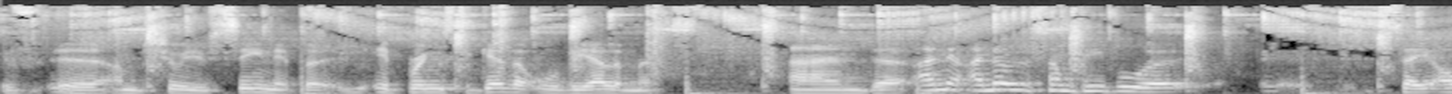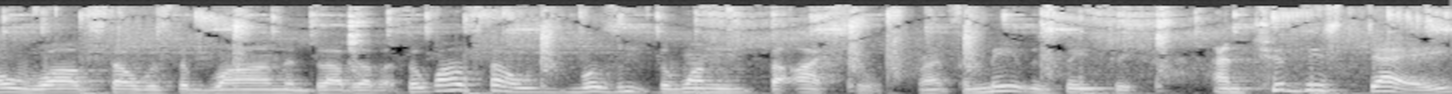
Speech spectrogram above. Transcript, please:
if, uh, I'm sure you've seen it, but it brings together all the elements. And uh, I, know, I know that some people were, say, "Oh, Wild Style was the one," and blah blah blah. But Wild Style wasn't the one that I saw. Right? For me, it was Beat Street. And to this day,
